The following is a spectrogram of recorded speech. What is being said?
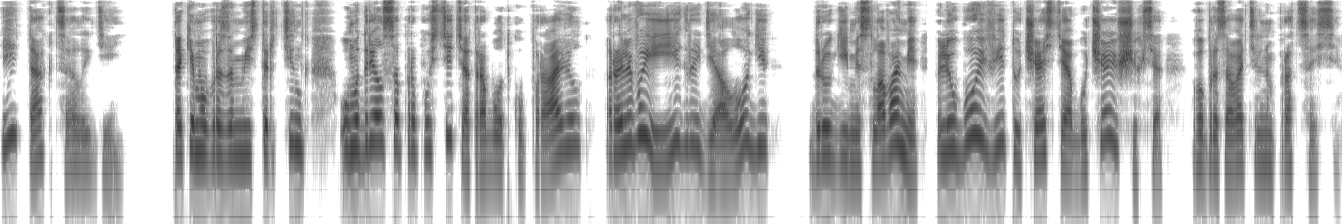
И так целый день. Таким образом, мистер Тинг умудрился пропустить отработку правил, ролевые игры, диалоги, другими словами, любой вид участия обучающихся в образовательном процессе.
